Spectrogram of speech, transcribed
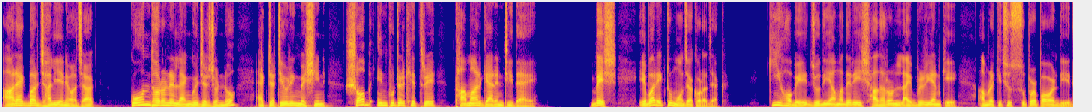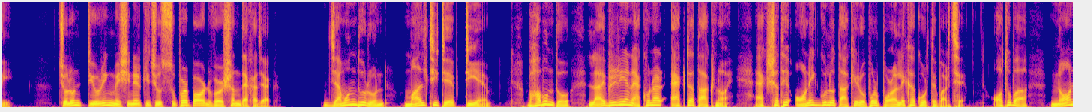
আর একবার ঝালিয়ে নেওয়া যাক, কোন ধরনের ল্যাঙ্গুয়েজের জন্য একটা টিউরিং মেশিন সব ইনপুটের ক্ষেত্রে থামার গ্যারান্টি দেয়? বেশ, এবার একটু মজা করা যাক। কি হবে যদি আমাদের এই সাধারণ লাইব্রেরিয়ানকে আমরা কিছু সুপার পাওয়ার দিয়ে দিই? চলুন টিউরিং মেশিনের কিছু সুপার পাওয়ার্ড ভার্সন দেখা যাক। যেমন ধরুন মাল্টিটেপ টিএম ভাবুন তো লাইব্রেরিয়ান এখন আর একটা তাক নয়, একসাথে অনেকগুলো তাকের ওপর পড়ালেখা করতে পারছে। অথবা নন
